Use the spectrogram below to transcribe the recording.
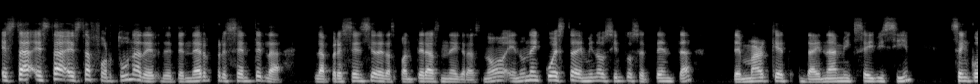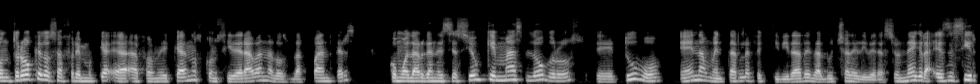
esta, esta, esta fortuna de, tener presente la, la, presencia de las panteras negras, ¿no? En una encuesta de 1970 de Market Dynamics ABC, se encontró que los afroamericanos consideraban a los Black Panthers como la organización que más logros eh, tuvo en aumentar la efectividad de la lucha de liberación negra. Es decir,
